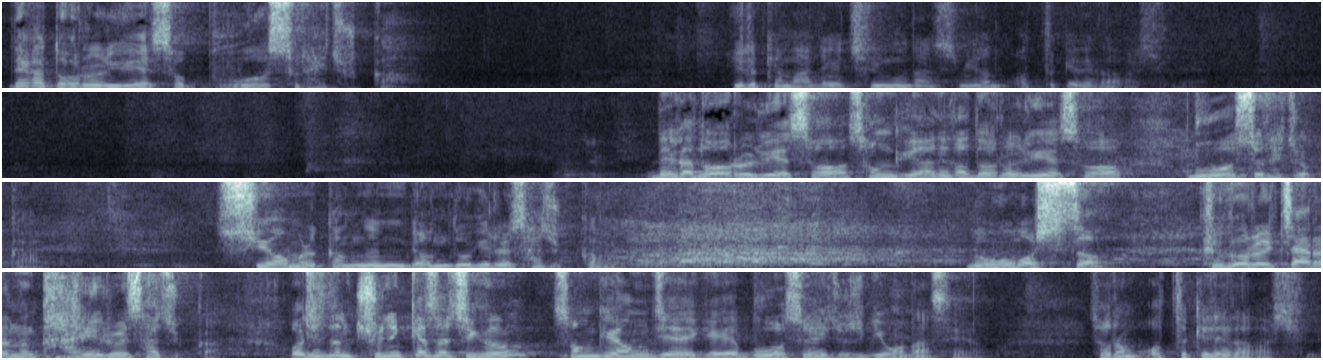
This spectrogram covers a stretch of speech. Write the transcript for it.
내가 너를 위해서 무엇을 해줄까? 이렇게 만약에 질문하시면 어떻게 대답하실래요? 내가 너를 위해서, 성규야, 내가 너를 위해서 무엇을 해줄까? 수염을 깎는 면도기를 사줄까? 너무 멋있어. 그거를 자르는 가위를 사줄까? 어쨌든 주님께서 지금 성규 형제에게 무엇을 해주시기 원하세요? 저는 어떻게 대답하실래?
